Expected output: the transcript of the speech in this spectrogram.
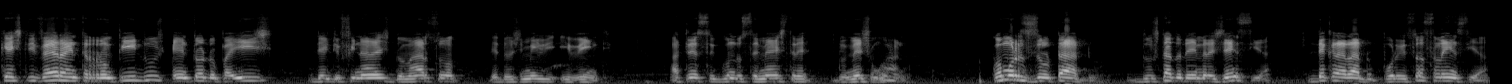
que estiveram interrompidos em todo o país desde finais de março de 2020 até o segundo semestre do mesmo ano. Como resultado do estado de emergência declarado por Sua Excelência,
